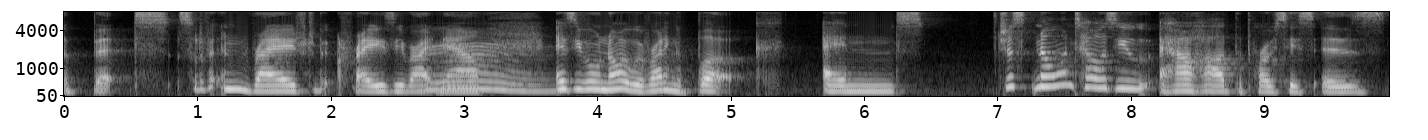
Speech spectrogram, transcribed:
a bit sort of enraged, a bit crazy right now. As you all know, we're writing a book, and just no one tells you how hard the process is.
